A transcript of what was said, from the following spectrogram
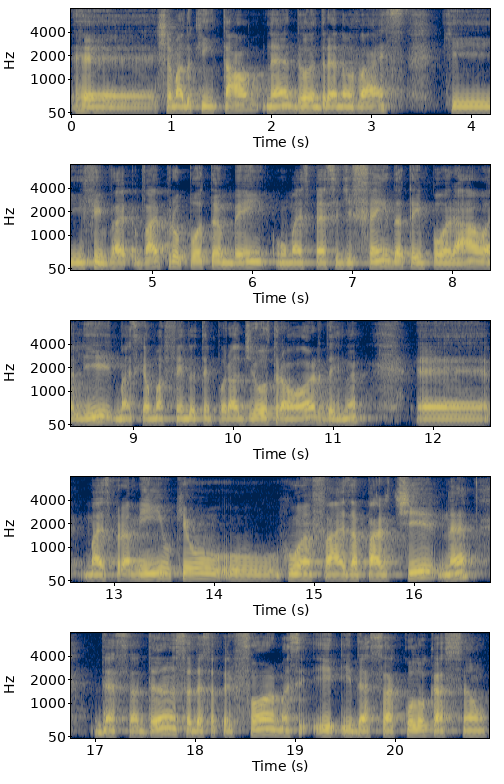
é, chamado Quintal, né? Do André Novaes, que, enfim, vai, vai propor também uma espécie de fenda temporal ali, mas que é uma fenda temporal de outra ordem, né? É, mas para mim o que o, o Juan faz a partir, né? Dessa dança, dessa performance e, e dessa colocação,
